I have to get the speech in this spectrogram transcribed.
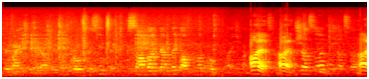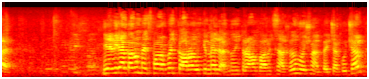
թեմային շերապետի process-ին 20 վայրկյան մեկ ավտոմատ Այո, այո։ Այո։ Եվ իրականում հենց PowerPoint կառավարությունն էլ է նույն տրամաբանություն աշխատում, ոչ միայն պետչակությամբ,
